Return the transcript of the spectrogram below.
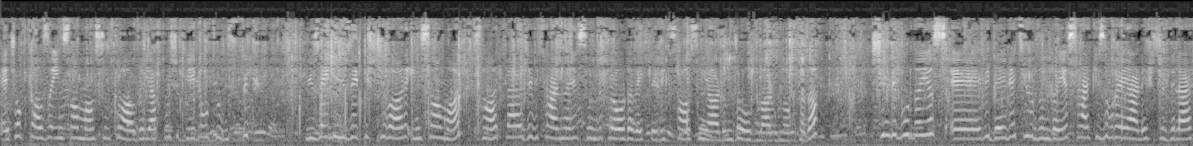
Ee, çok fazla insan mahsur kaldı. Yaklaşık 7 otobüslük 150-170 civarı insan var. Saatlerce bir terminale sığındık ve orada bekledik. Sağ olsun yardımcı oldular bu noktada. Şimdi buradayız. Ee, bir devlet yurdundayız. Herkesi buraya yerleştirdiler.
